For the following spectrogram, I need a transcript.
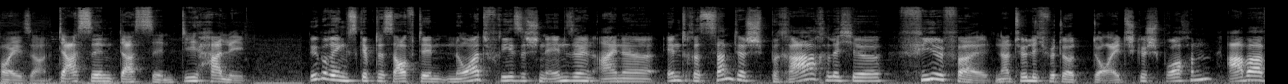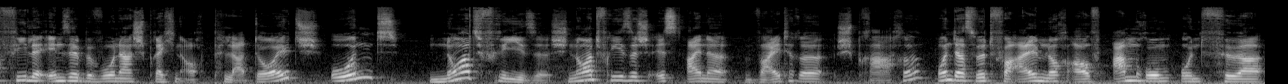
Häusern. Das sind, das sind die Halligen. Übrigens gibt es auf den nordfriesischen Inseln eine interessante sprachliche Vielfalt. Natürlich wird dort Deutsch gesprochen, aber viele Inselbewohner sprechen auch Plattdeutsch und Nordfriesisch. Nordfriesisch ist eine weitere Sprache und das wird vor allem noch auf Amrum und Föhr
